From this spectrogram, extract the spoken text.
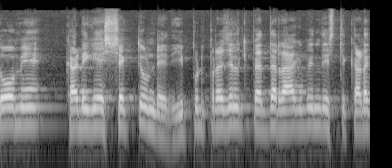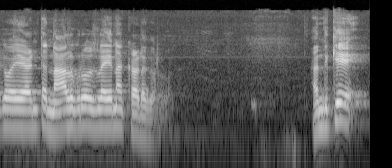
తోమే కడిగే శక్తి ఉండేది. ఇప్పుడు ప్రజలకి పెద్ద రాగి బిందె ఇస్తే కడగవయ్యా అంటే నాలుగు రోజులైనా కడగరు. అందుకే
